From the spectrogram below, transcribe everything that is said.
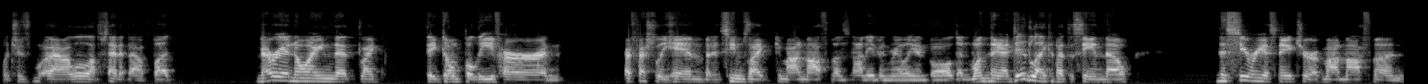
which is what I'm a little upset about, but very annoying that like they don't believe her and especially him. But it seems like Mon Mothma's not even really involved. And one thing I did like about the scene, though, the serious nature of Mon Mothma in,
